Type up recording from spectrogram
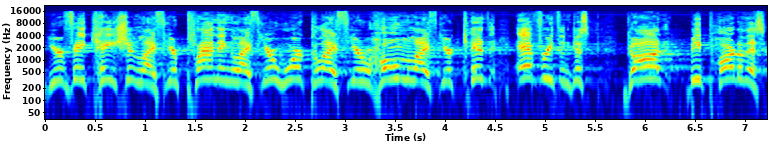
your vacation life, your planning life, your work life, your home life, your kids, everything. Just God, be part of this.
